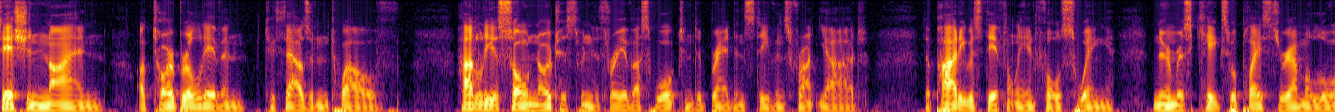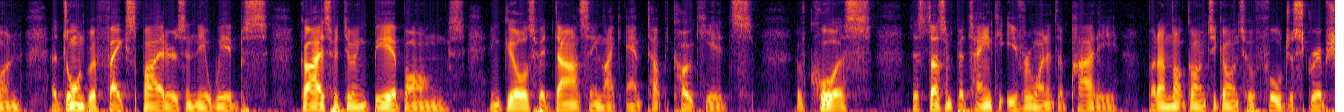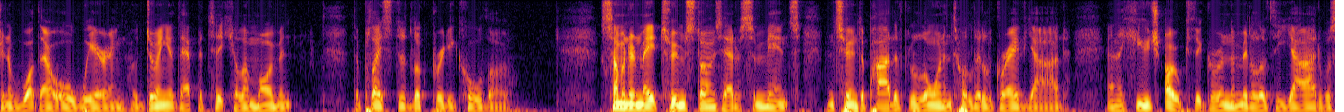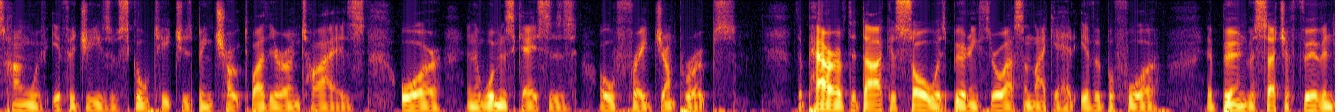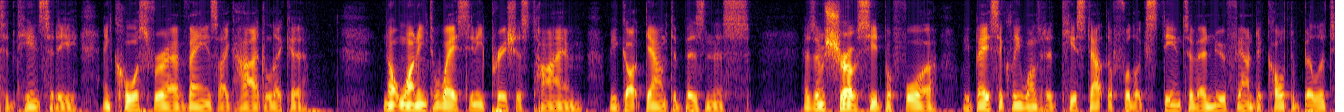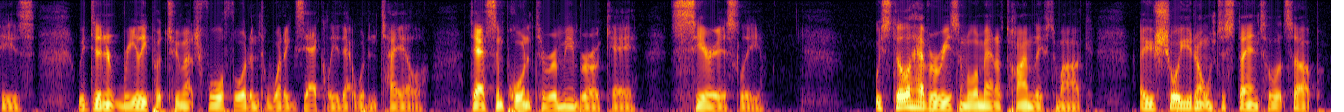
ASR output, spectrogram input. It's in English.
Session 9, October 11, 2012. Hardly a soul noticed when the three of us walked into Brandon Stevens' front yard. The party was definitely in full swing. Numerous kegs were placed around the lawn, adorned with fake spiders and their webs. Guys were doing beer bongs, and girls were dancing like amped up cokeheads. Of course, this doesn't pertain to everyone at the party, but I'm not going to go into a full description of what they were all wearing or doing at that particular moment. The place did look pretty cool though. Someone had made tombstones out of cement and turned a part of the lawn into a little graveyard, and a huge oak that grew in the middle of the yard was hung with effigies of school teachers being choked by their own ties, or, in the women's cases, old frayed jump ropes. The power of the darkest soul was burning through us unlike it had ever before. It burned with such a fervent intensity and coursed through our veins like hard liquor. Not wanting to waste any precious time, we got down to business. As I'm sure I've said before, we basically wanted to test out the full extent of our newfound occult abilities. We didn't really put too much forethought into what exactly that would entail. That's important to remember, okay? Seriously. We still have a reasonable amount of time left, Mark. Are you sure you don't want to stay until it's up?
